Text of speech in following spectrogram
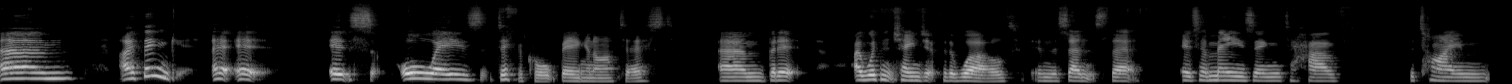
um, I think it, it it's always difficult being an artist, um, but it I wouldn't change it for the world in the sense that it's amazing to have the time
